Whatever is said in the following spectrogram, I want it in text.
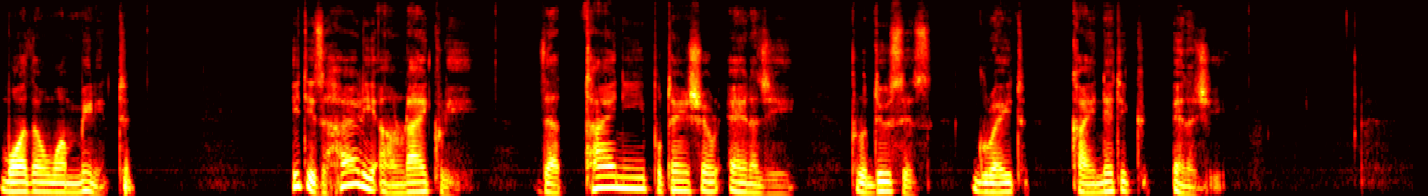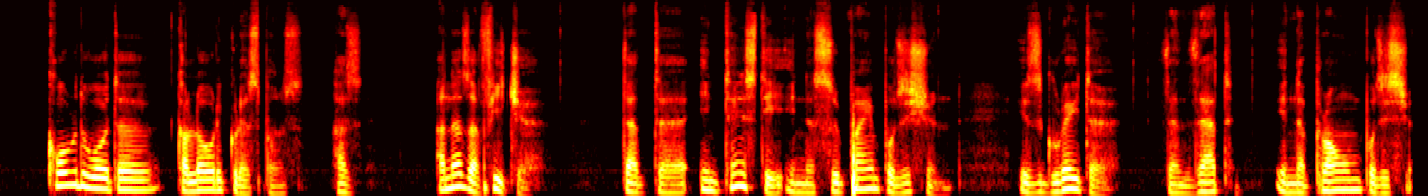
more than one minute. It is highly unlikely that tiny potential energy produces great kinetic energy. Cold water caloric response has another feature that the intensity in a supine position is greater than that in a prone position.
